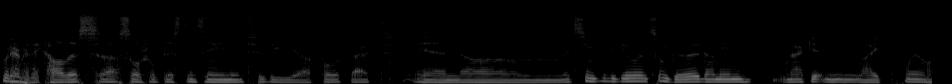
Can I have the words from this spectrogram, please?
whatever they call this uh, social distancing into the uh, full effect, and um, it seems to be doing some good. I mean, not getting like well,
